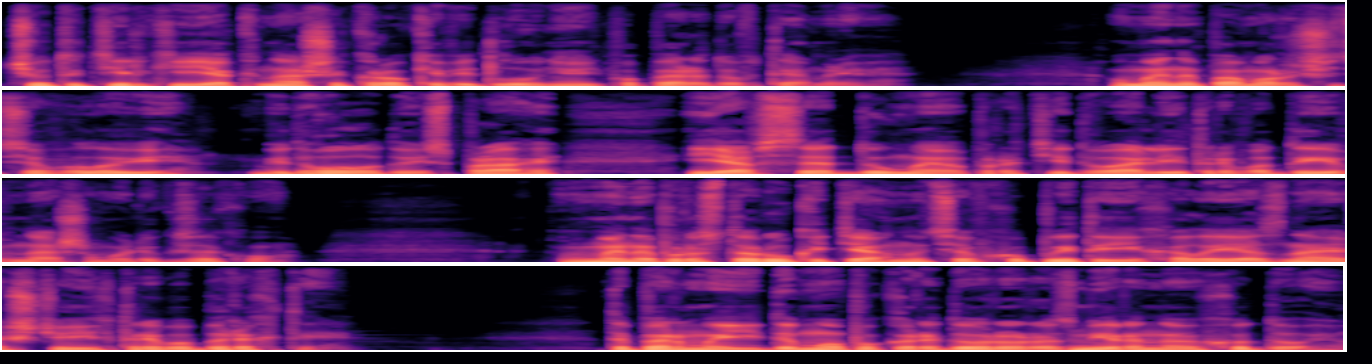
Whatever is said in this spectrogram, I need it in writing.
чути тільки, як наші кроки відлунюють попереду в темряві. У мене паморочиться в голові від голоду і спраги, і я все думаю про ті два літри води в нашому рюкзаку. В мене просто руки тягнуться вхопити їх, але я знаю, що їх треба берегти. Тепер ми йдемо по коридору розміреною ходою.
